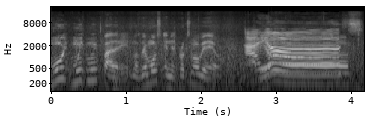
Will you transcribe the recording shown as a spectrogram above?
muy, muy, muy padre. Nos vemos en el próximo video. Adiós.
